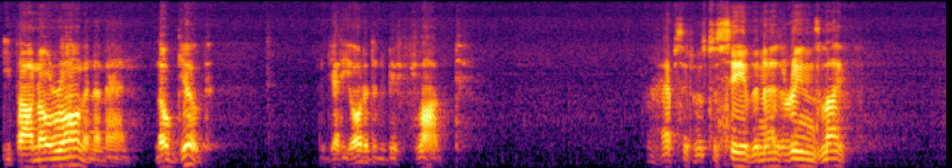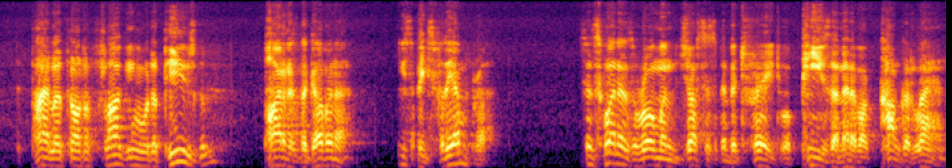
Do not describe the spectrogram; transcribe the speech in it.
He found no wrong in the man, no guilt, and yet he ordered him to be flogged. Perhaps it was to save the Nazarene's life. But Pilate thought a flogging would appease them. Pilate is the governor. He speaks for the emperor. Since when has Roman justice been betrayed to appease the men of a conquered land?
